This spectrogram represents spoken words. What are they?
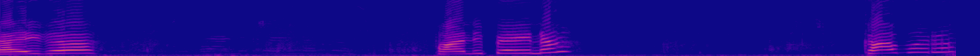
काय ग? पाणी प्याय ना का बरं?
